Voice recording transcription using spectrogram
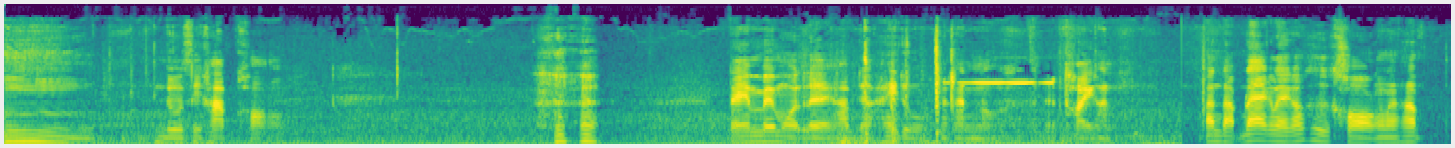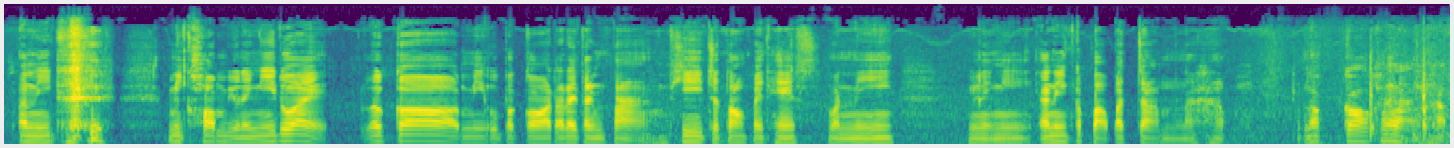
นี่ดูสิครับของ เต็มไปหมดเลยครับ เดี๋ยวให้ดูนะครับเนาะเดี๋ยวถอยก่อนอันดับแรกเลยก็คือของนะครับ อันนี้คือมีคอมอยู่ในนี้ด้วย แล้วก็มีอุปกรณ์อะไรต่างๆ ที่จะต้องไปเทสวันนี้อยู่ในนี้ อันนี้กระเป๋าประจำนะครับ แล้วก็ข้างหลังครับ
